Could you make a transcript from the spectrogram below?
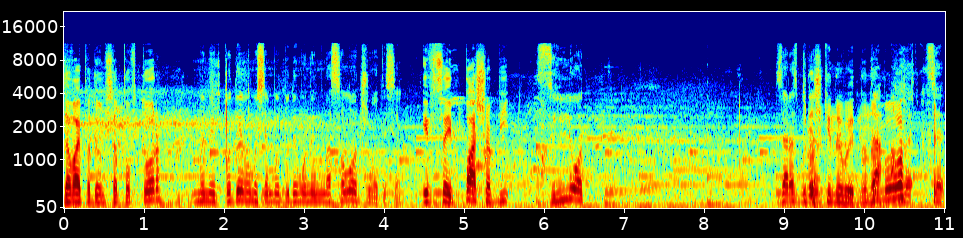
Давай подивимося повтор. Ми не подивимося, ми будемо ним насолоджуватися. І в цей Паша бі... Зльот. Зараз буде. трошки не видно Да, нам було. але це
